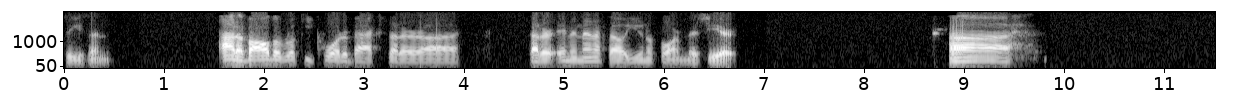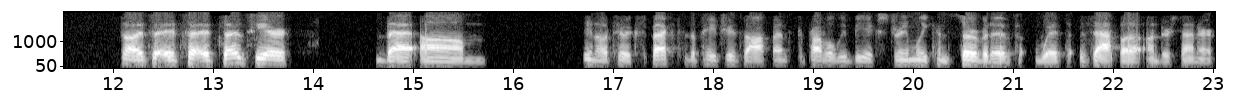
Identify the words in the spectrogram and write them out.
season out of all the rookie quarterbacks that are uh, that are in an NFL uniform this year. Uh, so it's it's it says here that um, you know to expect the Patriots offense to probably be extremely conservative with Zappe under center,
